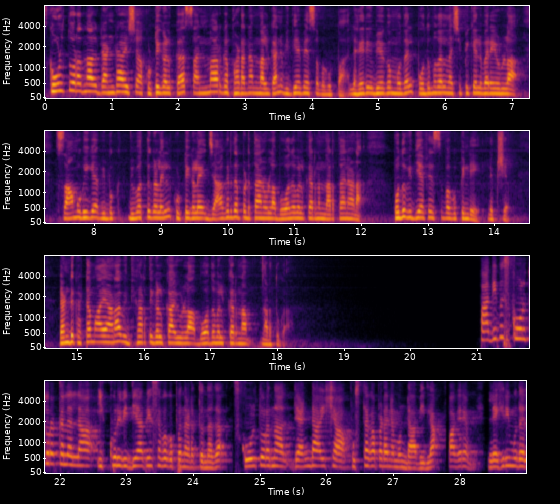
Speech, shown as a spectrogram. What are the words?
സ്കൂൾ തുറന്നാൽ രണ്ടാഴ്ച കുട്ടികൾക്ക് സന്മാർഗ പഠനം നൽകാൻ വിദ്യാഭ്യാസ വകുപ്പ്. ലഹരി ഉപയോഗം മുതൽ പൊതുമുതൽ നശിപ്പിക്കൽ വരെയുള്ള സാമൂഹിക വിപു- വിപത്തുകളിൽ കുട്ടികളെ ജാഗ്രതപ്പെടുത്താനുള്ള ബോധവൽക്കരണം നടത്താനാണ് പൊതുവിദ്യാഭ്യാസ വകുപ്പിന്റെ ലക്ഷ്യം. രണ്ട് ഘട്ടമായാണ് വിദ്യാർത്ഥികൾക്കായുള്ള ബോധവൽക്കരണം നടത്തുക. പതിവ് സ്കൂൾ തുറക്കലല്ല ഇക്കുറി വിദ്യാഭ്യാസ വകുപ്പ് നടത്തുന്നത്. സ്കൂൾ തുറന്നാൽ രണ്ടാഴ്ച പുസ്തക പഠനം ഉണ്ടാവില്ല. പകരം ലഹരി മുതൽ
